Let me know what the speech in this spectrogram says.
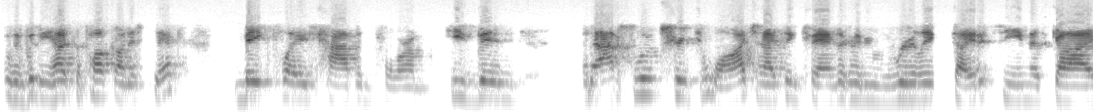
when he has the puck on his stick, make plays happen for him. He's been an absolute treat to watch, and I think fans are going to be really excited seeing this guy,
